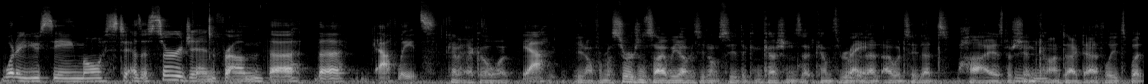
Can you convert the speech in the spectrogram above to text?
What are you seeing most as a surgeon from the the athletes? Kind of echo what. Yeah. You know, from a surgeon side, we obviously don't see the concussions that come through. Right. That I would say that's high, especially mm-hmm. in contact athletes. But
